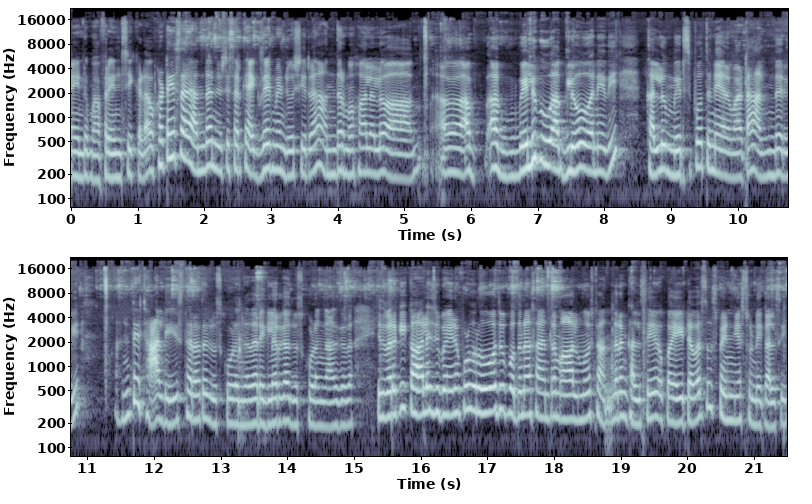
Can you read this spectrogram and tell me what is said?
అండ్ మా ఫ్రెండ్స్ ఇక్కడ ఒకటేసారి అందరిని చూసేసరికి ఎగ్జైట్మెంట్ చూసిర్రా. అందరి మొహాలలో ఆ- వెలుగు ఆ గ్లో అనేది కళ్ళు మెరిసిపోతున్నాయి అనమాట అందరివి. అంటే చాలా డేస్ తర్వాత చూసుకోవడం కదా రెగ్యులర్గా చూసుకోవడం కాదు కదా. ఇదివరకు కాలేజీ పోయినప్పుడు రోజు పొద్దున సాయంత్రం ఆల్మోస్ట్ అందరం కలిసే ఒక ఎయిట్ అవర్స్ స్పెండ్ చేస్తుండే కలిసి.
